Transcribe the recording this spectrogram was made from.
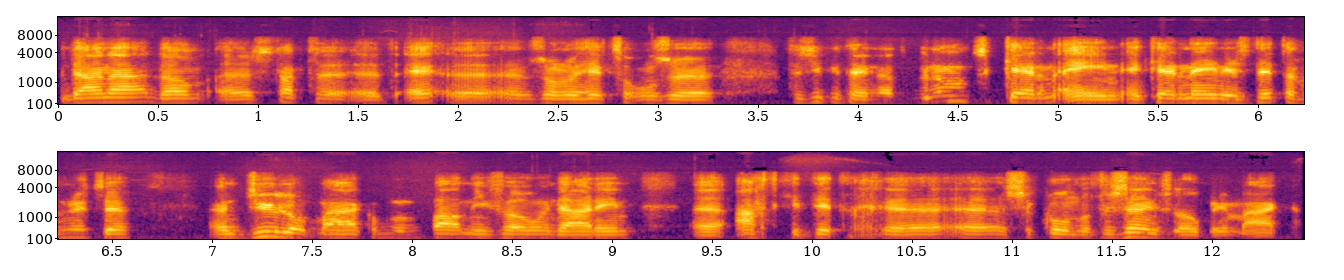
Daarna dan eh starten het, eh, eh, zo heeft onze fysieke trainer dat benoemd, kern 1. En kern 1 is 30 minuten een duurloop maken op een bepaald niveau en daarin eh 8 keer 30 eh, eh, seconden versnellingsloop in maken.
